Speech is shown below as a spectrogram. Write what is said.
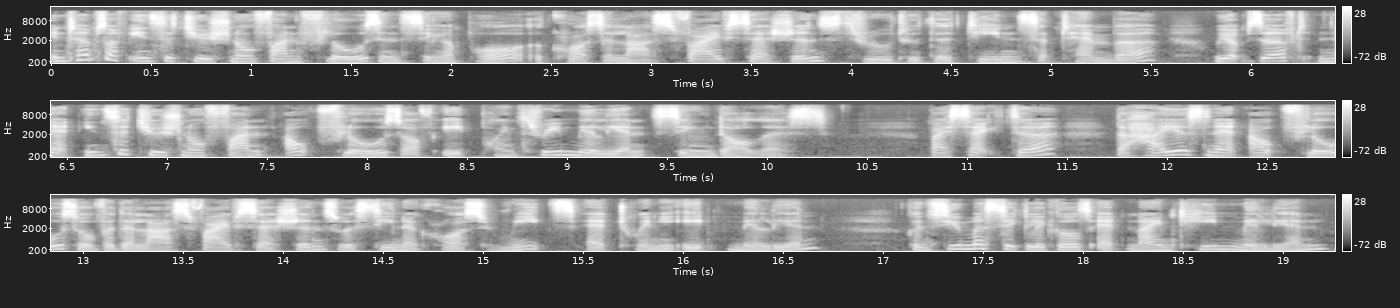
In terms of institutional fund flows in Singapore across the last five sessions through to 13 September, we observed net institutional fund outflows of 8.3 million Sing dollars. By sector, the highest net outflows over the last five sessions were seen across REITs at 28 million, consumer cyclicals at 19 million,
